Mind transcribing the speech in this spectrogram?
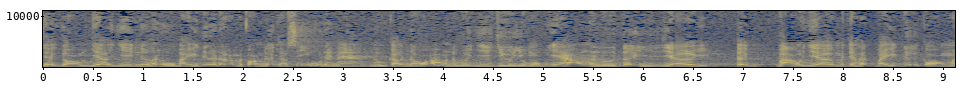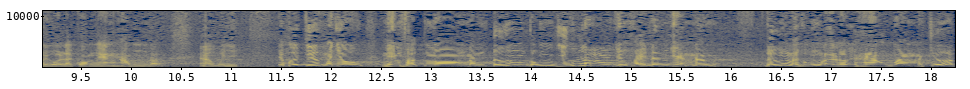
Chứ gọn vợ gì nữa nuôi bảy đứa đó mà con đứa nhỏ xíu đây nè nuôi cỡ đó mà nuôi gì chưa vô mẫu giáo nữa nuôi tới giờ tới bao giờ mà cho hết bảy đứa con mà gọi là con ngang hông đó. Không có gì. Cái bữa trước mà vô niệm phật ngon năm tướng cũng dữ lắm chứ không phải đơn giản đâu. Tướng là cũng là loại hào quang mà chớp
